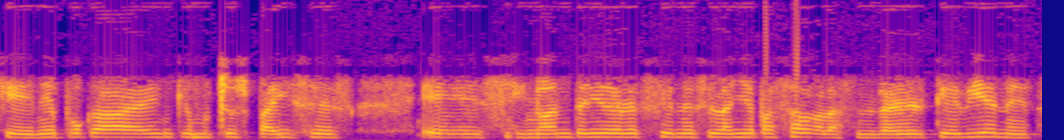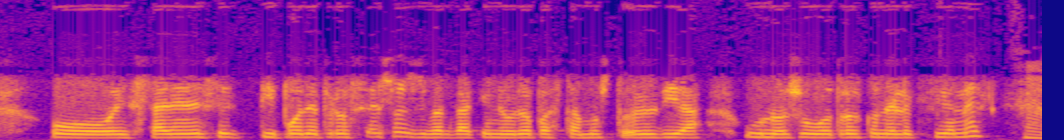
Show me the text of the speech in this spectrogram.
que en época en que muchos países, eh, si no han tenido elecciones el año pasado, las tendrán el que viene o están en ese tipo de procesos, es verdad que en Europa estamos todo el día unos u otros con elecciones, hmm.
